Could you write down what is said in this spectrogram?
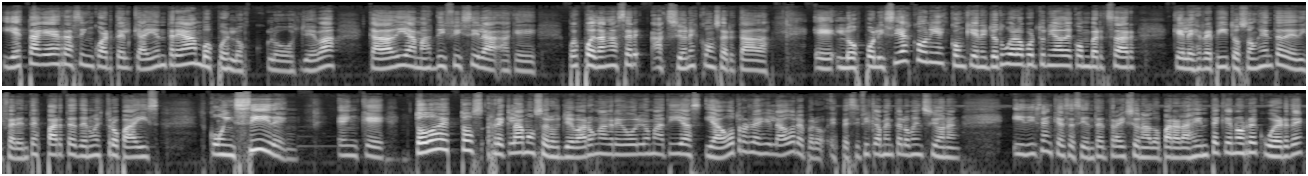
Y esta guerra sin cuartel que hay entre ambos, pues los, los lleva cada día más difícil a, que pues puedan hacer acciones concertadas. Eh, los policías con quienes yo tuve la oportunidad de conversar, que les repito, son gente de diferentes partes de nuestro país, coinciden en que todos estos reclamos se los llevaron a Gregorio Matías y a otros legisladores, pero específicamente lo mencionan, y dicen que se sienten traicionados. Para la gente que no recuerde,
